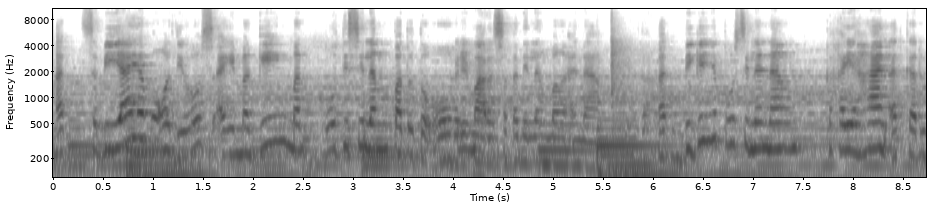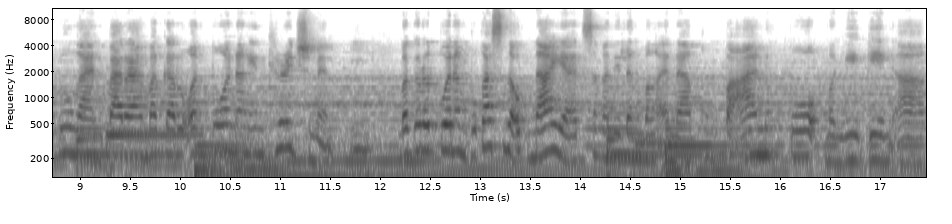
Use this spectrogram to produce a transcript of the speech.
at sa biyaya mo, O Diyos, ay maging mabuti silang patotoo Amen. para sa kanilang mga anak. At bigyan niyo po sila ng kakayahan at karunungan para magkaroon po ng encouragement Mm. magkaroon po ng bukas na ugnayan sa kanilang mga anak paano po magiging ah,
